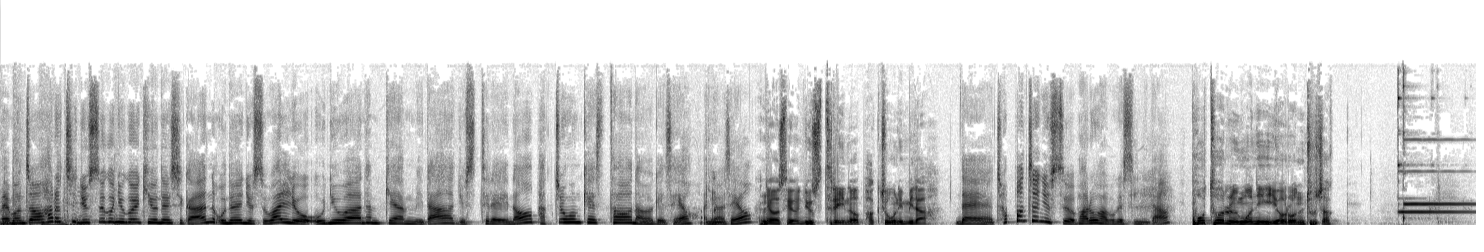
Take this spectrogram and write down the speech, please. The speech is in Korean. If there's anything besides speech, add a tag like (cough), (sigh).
네, 먼저 하루치 뉴스 근육을 키우는 시간 오늘 뉴스 완료 온유와 함께합니다. 뉴스 트레이너 박종훈 캐스터 나와 계세요. 안녕하세요. 안녕하세요. 뉴스 트레이너 박종훈입니다. 네, 첫 번째 뉴스 바로 가보겠습니다. 포털 응원이 여론 조작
